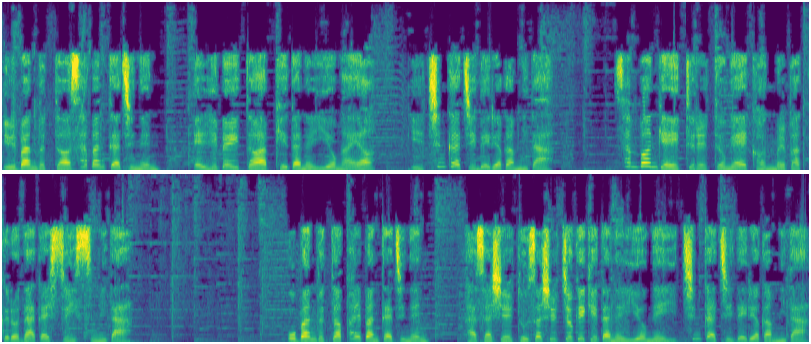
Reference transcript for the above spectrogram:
1반부터 4반까지는 엘리베이터 앞 계단을 이용하여 1층까지 내려갑니다. 3번 게이트를 통해 건물 밖으로 나갈 수 있습니다. 5반부터 8반까지는 가사실 도서실 쪽의 계단을 이용해 2층까지 내려갑니다.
